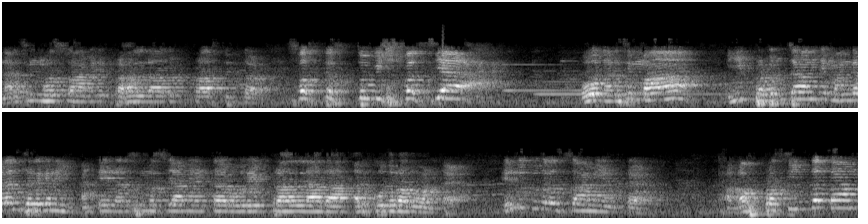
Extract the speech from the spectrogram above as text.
నరసింహస్వామిని ప్రహ్లాదుడు ప్రార్థిస్తాడు. స్వస్థస్తు విశ్వస్య. ఓ నరసింహ ఈ ప్రపంచానికి మంగళం జరగని అంటే నరసింహస్వామి అంటారు ఓరే ప్రహ్లాద అది కుదరదు అంటాడు. ఎందుకు కుదరదు స్వామి? అంటాడు. ప్రసిద్ధత.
